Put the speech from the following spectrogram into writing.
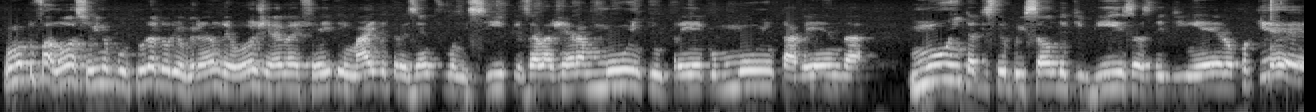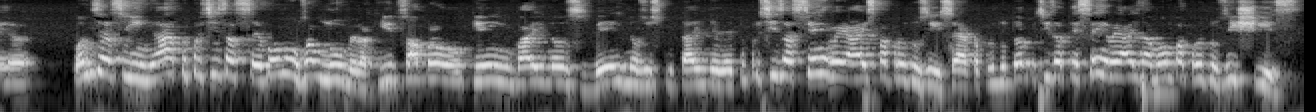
como tu falou, a suinocultura do Rio Grande hoje ela é feita em mais de 300 municípios, ela gera muito emprego, muita renda, muita distribuição de divisas, de dinheiro, porque vamos dizer assim, ah, tu precisa ser, vamos usar um número aqui só para quem vai nos ver, nos escutar entender. Tu precisa 100 reais para produzir, certo? O produtor precisa ter 100 reais na mão para produzir X.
